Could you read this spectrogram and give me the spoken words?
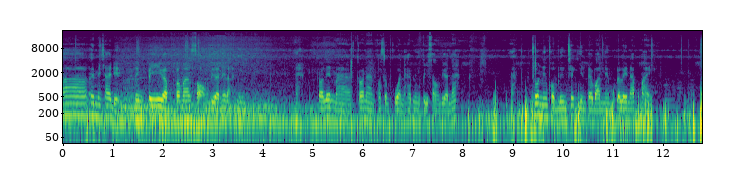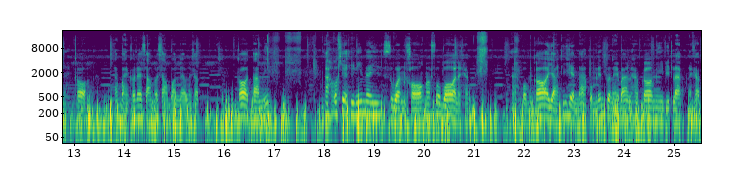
อ่าเอ้ยไม่ใช่ดิหนึ่งปีกับประมาณ 2 เดือนนี่แหละหนึ่งอะ ก็เล่นมาก็นานพอสมควรนะครับ1ปี 2 เดือนนะช่วงหนึ่งผมลืมเช็คอินไปวันหนึ่งผมก็เลยนับใหม่ ก็นับใหม่ก็ได้303วันแล้วนะครับ ก็ตามนี้อะโอเคทีนี้ในส่วนของ Offer Ball นะครับอะผมก็อย่างที่เห็นนะ ผมเล่นตัวไหนบ้างนะครับ ก็มี BitLab นะครับ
